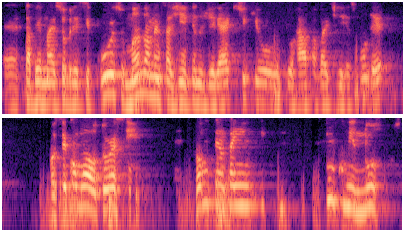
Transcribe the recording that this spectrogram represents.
é, saber mais sobre esse curso, manda uma mensagem aqui no direct que o, que o Rafa vai te responder. Você, como autor, assim, vamos tentar em cinco minutos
